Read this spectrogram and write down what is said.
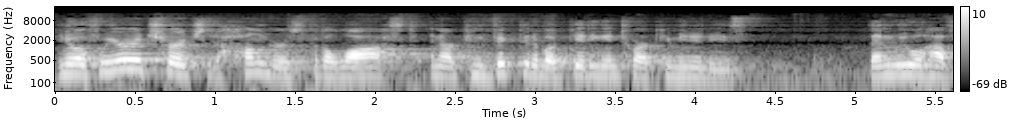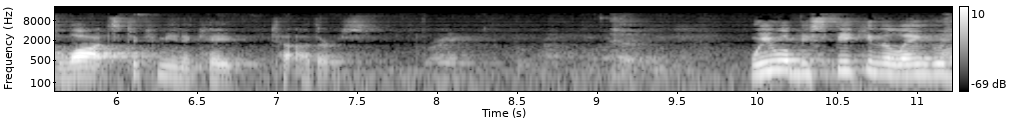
You know, if we are a church that hungers for the lost and are convicted about getting into our communities, then we will have lots to communicate to others. We will be speaking the language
